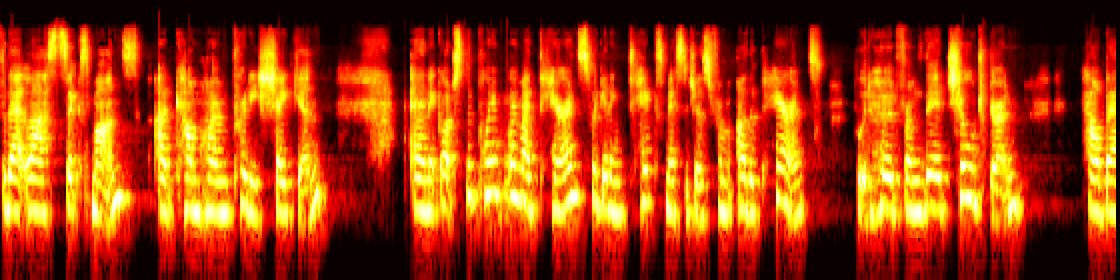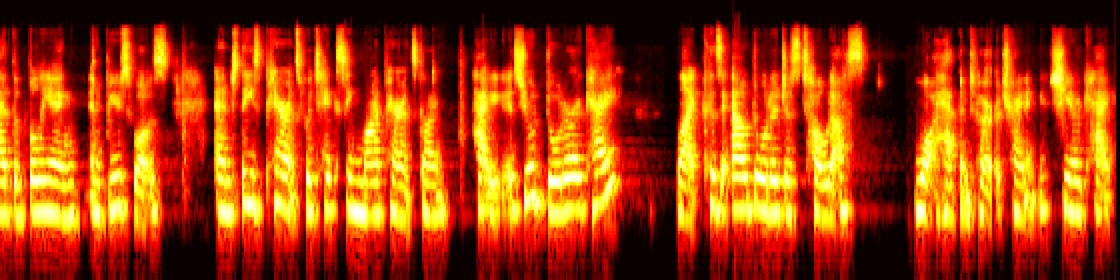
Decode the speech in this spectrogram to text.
for that last six months, I'd come home pretty shaken. And it got to the point where my parents were getting text messages from other parents who had heard from their children how bad the bullying and abuse was. And these parents were texting my parents, going, Hey, is your daughter okay? Like, because our daughter just told us what happened to her at training. Is she okay?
